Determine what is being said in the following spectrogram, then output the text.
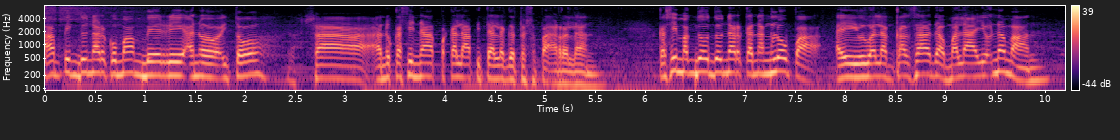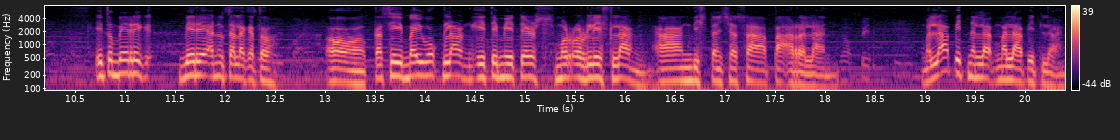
ang pigdonar ko ma'am, very ano ito, sa ano kasi napakalapit talaga to sa paaralan. Kasi magdodonar ka ng lupa ay walang kalsada, malayo naman. Ito very, very ano talaga to. Oo, kasi by walk lang, 80 meters more or less lang ang distansya sa paaralan. Malapit na la- malapit lang.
